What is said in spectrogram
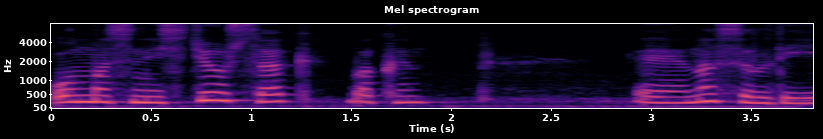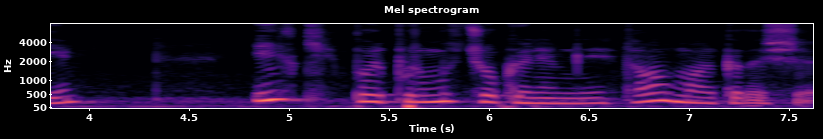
olmasını istiyorsak bakın e, nasıl diyeyim. İlk pırpırımız çok önemli. Tamam mı arkadaşlar?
